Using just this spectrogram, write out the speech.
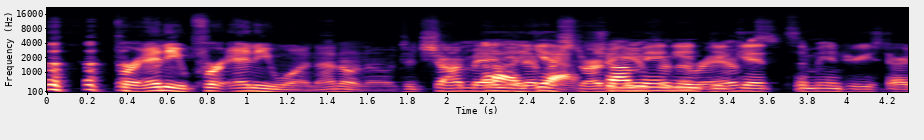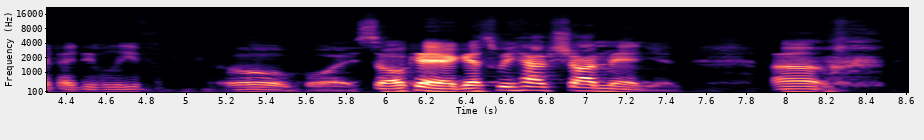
For any for anyone, I don't know. Did Sean Uh, Mannion ever yeah, start Sean again for the Mannion Rams? did get some injury start, I do believe. Oh boy. So okay, I guess we have Sean Mannion. Um,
